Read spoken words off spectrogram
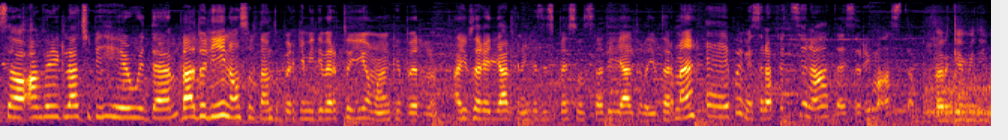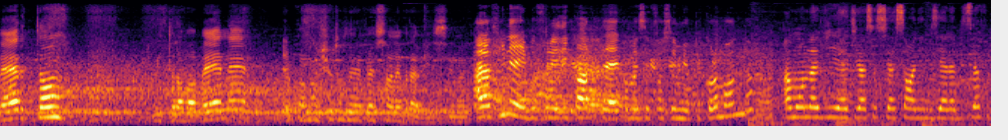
So I'm very glad to be here with them. Vado lì non soltanto perché mi diverto io, ma anche per aiutare gli altri, anche se spesso sono stati gli altri ad aiutare me. E poi mi sono affezionata e sono rimasta. Perché mi diverto, mi trovo bene e ho conosciuto delle persone bravissime. Alla fine i buffoni di corte è come se fosse il mio piccolo mondo. A mon avis, il y a l'association Olimisiana Bizef ou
